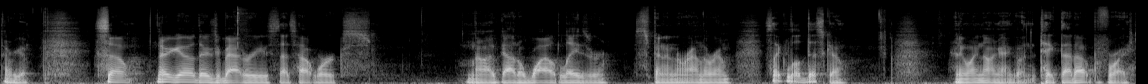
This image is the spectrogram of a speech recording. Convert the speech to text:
There we go. So there you go. There's your batteries. That's how it works. Now I've got a wild laser spinning around the room. It's like a little disco. Anyway, now I'm going to go ahead and take that out before I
